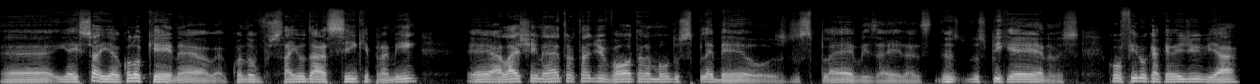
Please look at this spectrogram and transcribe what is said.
É, e é isso aí, eu coloquei, né? Quando saiu da Sync para mim, é, a Lightning Network está de volta na mão dos plebeus, dos plebes, aí, das, dos, dos, pequenos. Confira o que acabei de enviar.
